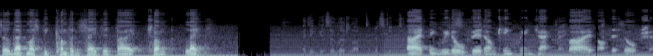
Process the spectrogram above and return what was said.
so that must be compensated by trump length. I think it's a little optimistic to I think we'd all bid on King, Queen, Jack five on this auction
